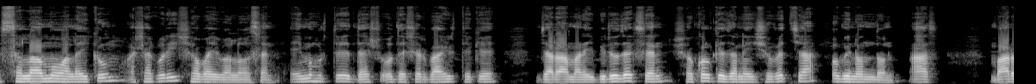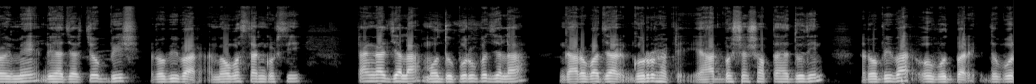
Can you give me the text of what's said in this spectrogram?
আসসালামু আলাইকুম। আশা করি সবাই ভালো আছেন। এই মুহূর্তে দেশ ও দেশের বাহির থেকে যারা আমার এই ভিডিও দেখছেন, সকলকে জানাই শুভেচ্ছা, অভিনন্দন। আজ বারোই মে দু হাজার চব্বিশ, রবিবার আমি অবস্থান করছি টাঙ্গাইল জেলা মধ্যপুর উপজেলা, গারোবাজার, গরুরহাটে। এই হাট বসে সপ্তাহে দুদিন, রবিবার ও বুধবারে। দুপুর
